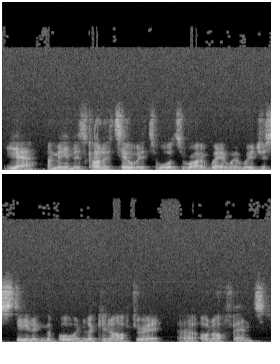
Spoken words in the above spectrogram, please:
yeah, I mean it's kind of tilted towards the right way where we're just stealing the ball and looking after it uh, on offense.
